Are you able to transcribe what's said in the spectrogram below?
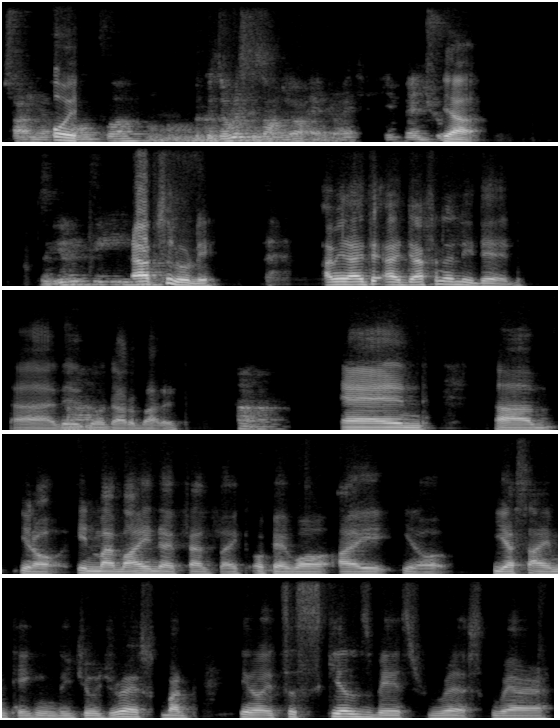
starting oh, firm because the risk is on your head, right? Eventually. Yeah. So didn't absolutely. I mean, I th- I definitely did. Uh, there's uh-huh. no doubt about it. Uh-huh. And um, you know, in my mind, I felt like, okay, well, I, you know, yes, I am taking the huge risk, but you know, it's a skills-based risk where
